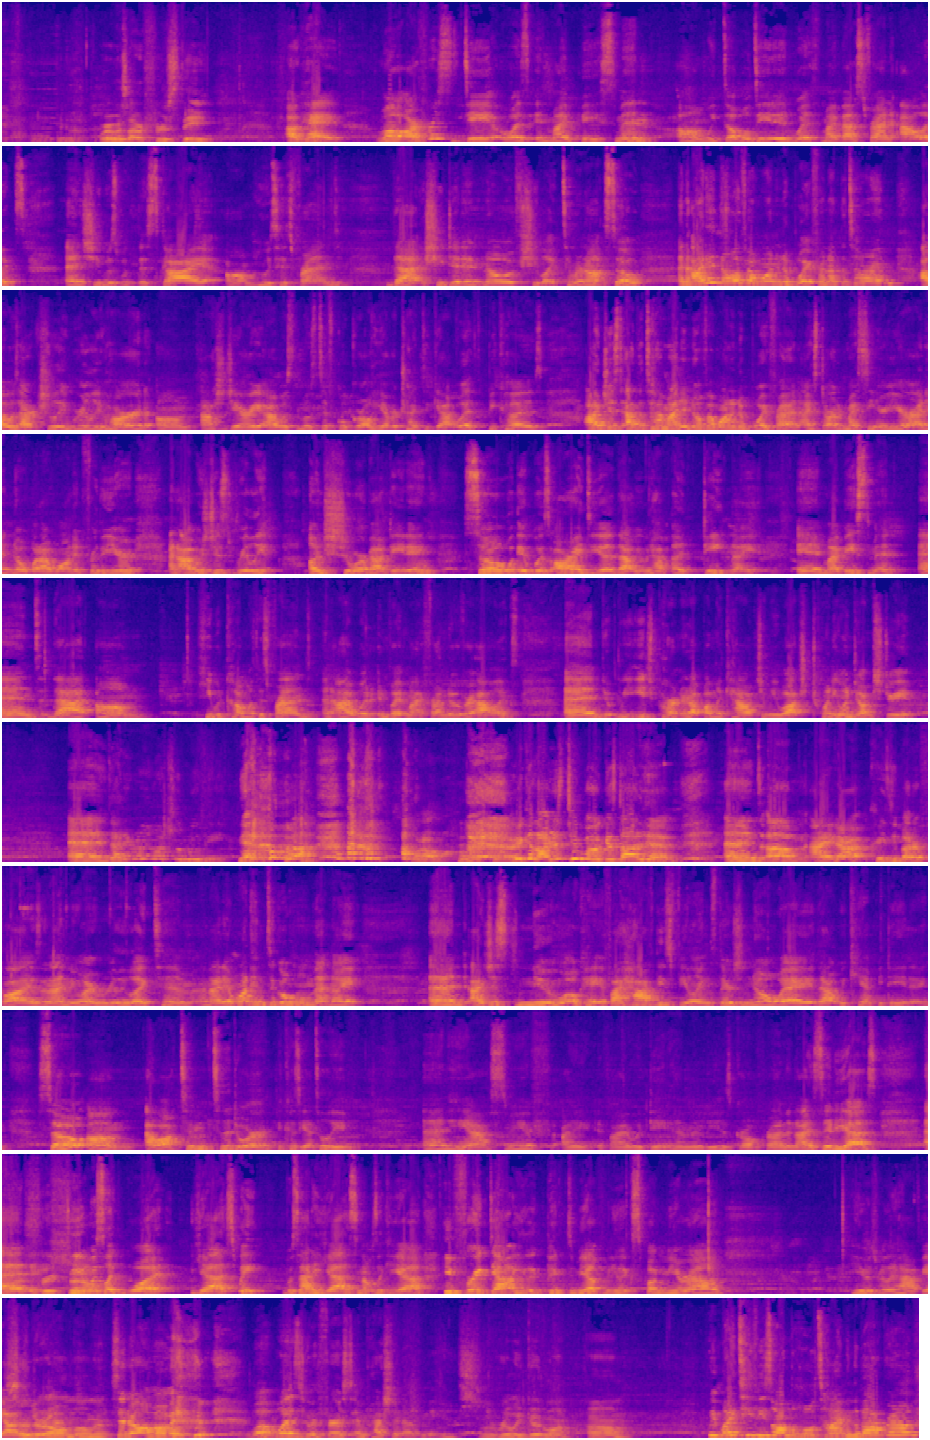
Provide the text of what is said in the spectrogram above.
Where was our first date? Okay, well, our first date was in my basement. Um, we double dated with my best friend Alex, and she was with this guy um, who's his friend that she didn't know if she liked him or not. So, and I didn't know if I wanted a boyfriend at the time. I was actually really hard. Um, Jerry, I was the most difficult girl he ever tried to get with because I just, at the time, I didn't know if I wanted a boyfriend. I started my senior year, I didn't know what I wanted for the year, and I was just really unsure about dating. So it was our idea that we would have a date night in my basement and that um, he would come with his friend and I would invite my friend over, Alex. And we each partnered up on the couch and we watched 21 Jump Street. And I didn't really watch the movie. Wow. Okay. because I was just too focused on him. And um, I got crazy butterflies, and I knew I really liked him, and I didn't want him to go home that night. And I just knew, okay, if I have these feelings, there's no way that we can't be dating. So um, I locked him to the door because he had to leave, and he asked me if I if I would date him and be his girlfriend, and I said yes. I And he out. was like, "What? Yes? Wait, was that a yes?" And I was like, "Yeah." He freaked out. He like picked me up and he like spun me around. He was really happy. I was really Cinderella happy. moment. Cinderella moment. what was your first impression of me? This was a really good one. Um, Wait, my TV's on the whole time in the background.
